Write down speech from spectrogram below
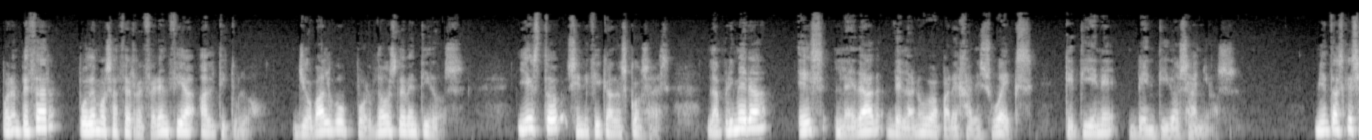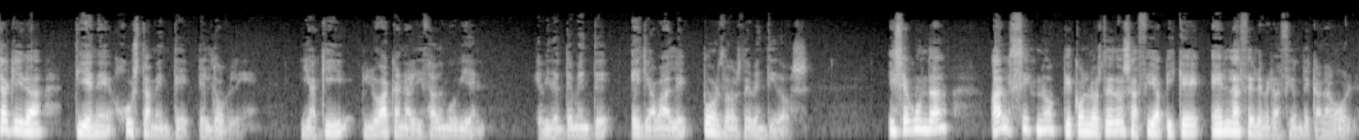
Para empezar, podemos hacer referencia al título. Yo valgo por 2 de 22. Y esto significa dos cosas. La primera es la edad de la nueva pareja de su ex, que tiene 22 años. Mientras que Shakira tiene justamente el doble. Y aquí lo ha canalizado muy bien. Evidentemente, ella vale por 2 de 22. Y segunda, al signo que con los dedos hacía Piqué en la celebración de cada gol.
